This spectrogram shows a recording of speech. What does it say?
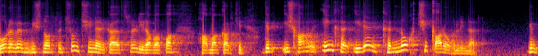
որևէ միջնորդություն չի ներկայացրել իրավապահ համակարգին։ Այսինքն իշխանը ինքը իրեն քննող չի կարող լինել։ Այսինքն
